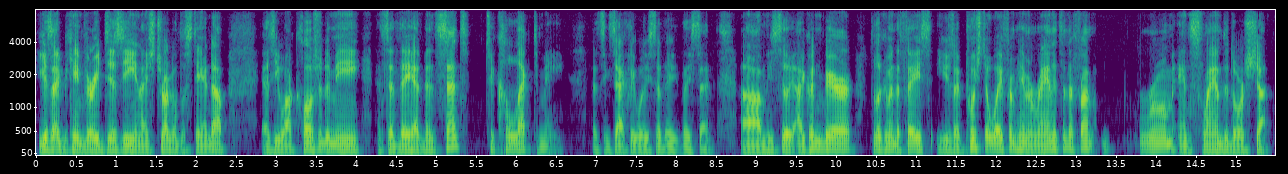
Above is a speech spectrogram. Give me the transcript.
He goes, I became very dizzy and I struggled to stand up. As he walked closer to me and said they had been sent to collect me. That's exactly what he said. They they said. Um, he said I couldn't bear to look him in the face. He goes, I pushed away from him and ran into the front room and slammed the door shut.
